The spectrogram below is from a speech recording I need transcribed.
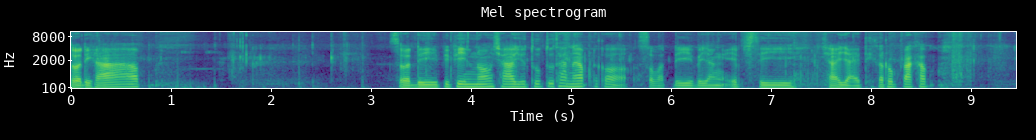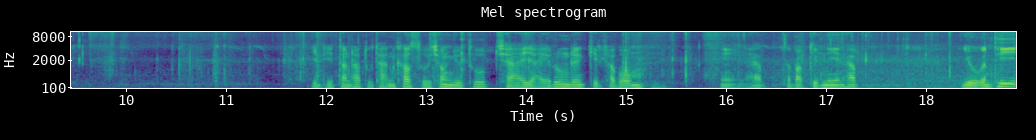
สวัสดีครับ สวัสดีพี่พี่น้องชาว YouTube ทุกท่านครับ แล้วก็สวัสดีไปยัง FC ชายใหญ่ที่เคารพรักครับ ยินดีต้อนรับทุกท่านเข้าสู่ช่อง YouTube ชายใหญ่รุ่งเรืองกิจครับผมนี่นะครับสำหรับคลิปนี้นะครับ อยู่กันที่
